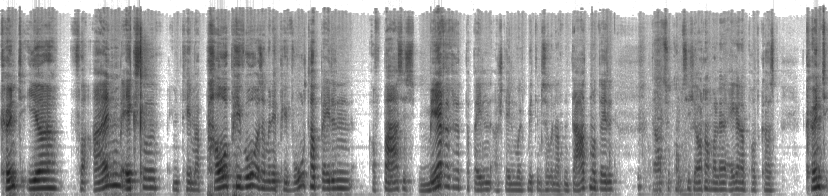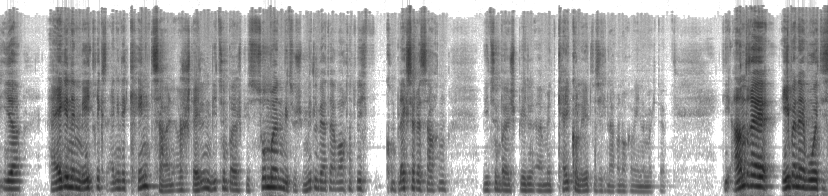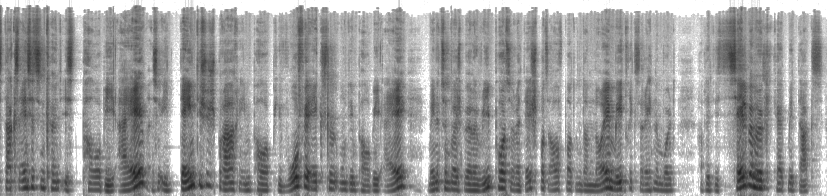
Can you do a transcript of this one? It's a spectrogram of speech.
könnt ihr vor allem Excel im Thema Power Pivot, also meine Pivot-Tabellen auf Basis mehrerer Tabellen erstellen wollt mit dem sogenannten Datenmodell, dazu kommt sicher auch nochmal ein eigener Podcast, könnt ihr eigene Matrix, eigene Kennzahlen erstellen, wie zum Beispiel Summen, wie zum Beispiel Mittelwerte, aber auch natürlich komplexere Sachen, wie zum Beispiel äh, mit Calculate, was ich nachher noch erwähnen möchte. Die andere Ebene, wo ihr das DAX einsetzen könnt, ist Power BI, also identische Sprache im Power Pivot für Excel und im Power BI. Wenn ihr zum Beispiel eure Reports, eure Dashboards aufbaut und dann neue Matrix errechnen wollt, habt ihr dieselbe Möglichkeit mit DAX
